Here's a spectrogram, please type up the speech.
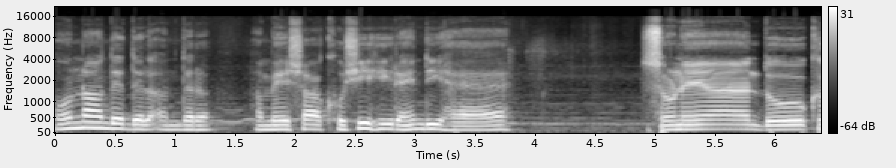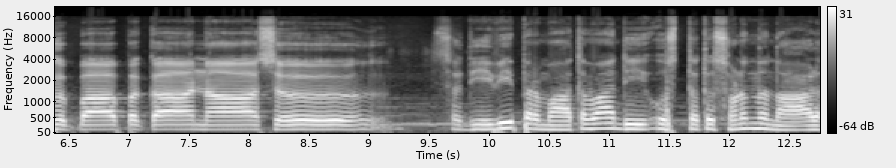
ਉਹਨਾਂ ਦੇ ਦਿਲ ਅੰਦਰ ਹਮੇਸ਼ਾ ਖੁਸ਼ੀ ਹੀ ਰਹਿੰਦੀ ਹੈ। ਸੁਣਿਐ ਦੁਖ ਪਾਪ ਕਾ ਨਾਸ। ਸਦੀਵੀ ਪ੍ਰਮਾਤਮਾ ਦੀ ਉਸਤਤ ਸੁਣਨ ਨਾਲ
